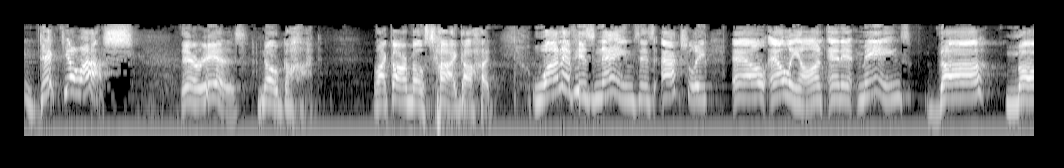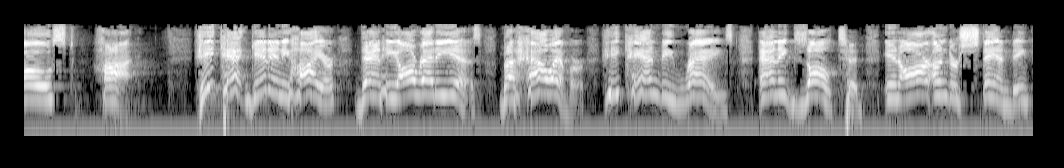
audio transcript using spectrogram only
ridiculous. There is no God like our most high God. One of his names is actually El Elyon and it means the most high. He can't get any higher than he already is. But however, he can be raised and exalted in our understanding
